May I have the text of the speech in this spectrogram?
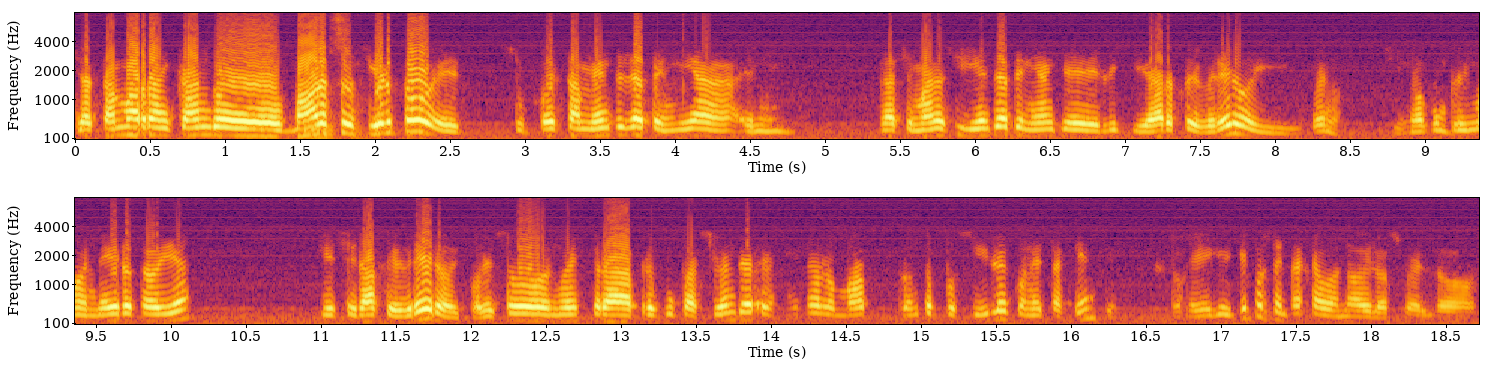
ya estamos arrancando marzo, ¿cierto? Eh, supuestamente ya tenía, en la semana siguiente ya tenían que liquidar febrero y bueno, si no cumplimos enero todavía, ¿qué será febrero? Y por eso nuestra preocupación de reunirnos lo más pronto posible con esta gente. Eh, ¿Qué porcentaje abonó de los sueldos?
